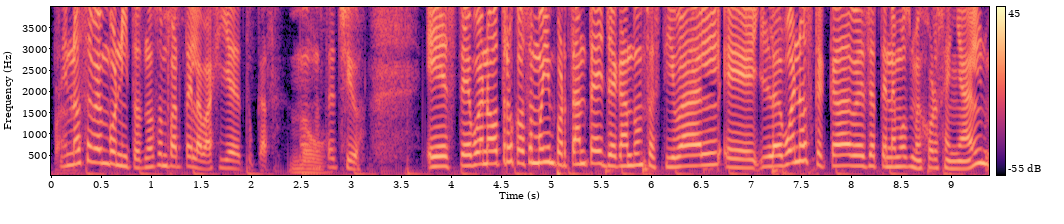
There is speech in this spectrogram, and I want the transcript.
padre. Si no se ven bonitos, no son parte de la vajilla de tu casa. No, No. no está chido. Este, bueno, otra cosa muy importante, llegando a un festival, eh, lo bueno es que cada vez ya tenemos mejor señal,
